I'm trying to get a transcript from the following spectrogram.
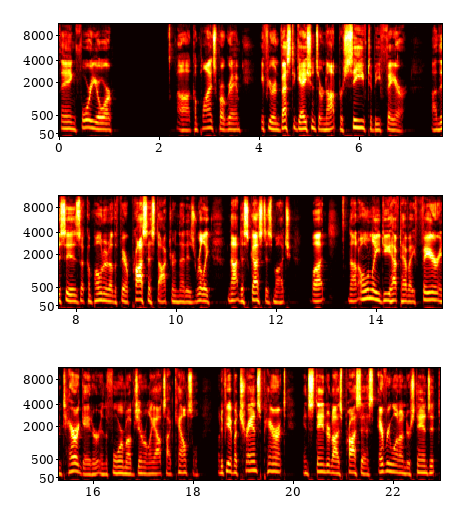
thing for your uh, compliance program if your investigations are not perceived to be fair. Uh, this is a component of the fair process doctrine that is really not discussed as much. But not only do you have to have a fair interrogator in the form of generally outside counsel, but if you have a transparent and standardized process, everyone understands it,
